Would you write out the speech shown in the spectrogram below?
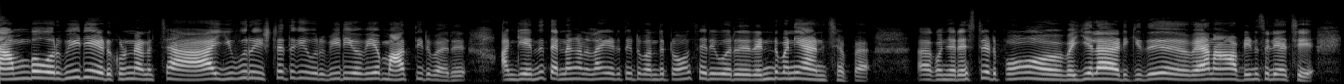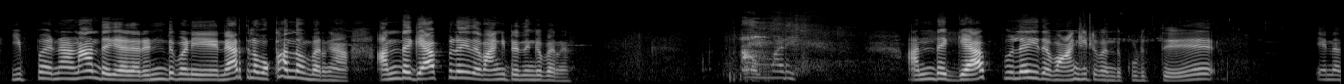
நம்ம ஒரு வீடியோ எடுக்கணும்னு நினச்சா இவர் இஷ்டத்துக்கு இவர் வீடியோவையே மாற்றிடுவார் அங்கேருந்து தென்னங்கன்னெல்லாம் எடுத்துகிட்டு வந்துட்டோம். சரி ஒரு ரெண்டு மணி ஆனிச்சு கொஞ்சம் ரெஸ்ட் எடுப்போம். வெயிலாக அடிக்குது. வேணாம் அப்படின்னு சொல்லியாச்சு. இப்போ என்னன்னா அந்த ரெண்டு மணி நேரத்தில் உக்காந்தோம் பாருங்க. அந்த கேப்பில் இதை வாங்கிட்டு வந்துங்க பாருங்க. அம்மாடி. அந்த கேப்பில் இதை வாங்கிட்டு வந்து கொடுத்து என்ன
